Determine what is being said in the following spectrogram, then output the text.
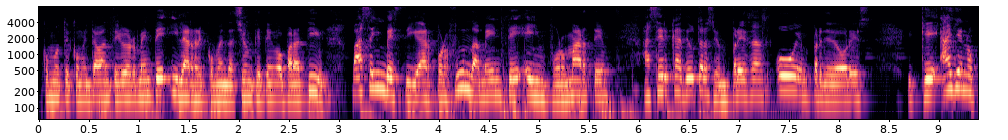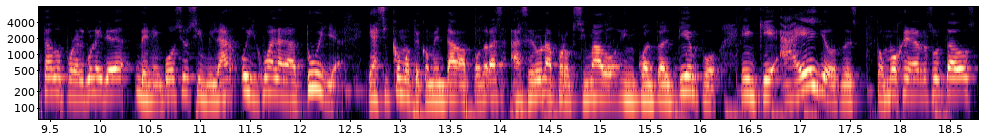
Como te comentaba anteriormente y la recomendación que tengo para ti. Vas a investigar profundamente e informarte acerca de otras empresas o emprendedores que hayan optado por alguna idea de negocio similar o igual a la tuya. Y así como te comentaba, podrás hacer un aproximado en cuanto al tiempo en que a ellos les tomó generar resultados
